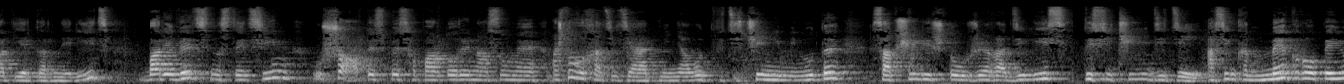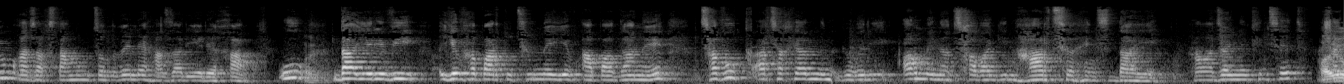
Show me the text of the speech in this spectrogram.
այդ երկրներից Բարևեց նստեցին ու շատ էսպես հպարտորեն ասում է, «А что вы хотите от меня? Вот в течение минуты сообщили, что уже родились тысячи детей»։ Այսինքն մեկ րոպեում Ղազախստանում ծնվել է 1000 երեխա։ Ու դա երևի եւ հպարտությունն է եւ ապագան է։ Ցավոք Արցախյան գյուղերի ամենացավագին հարցը հենց դա է։ Համաձայն եք ինձ հետ։ Այո,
